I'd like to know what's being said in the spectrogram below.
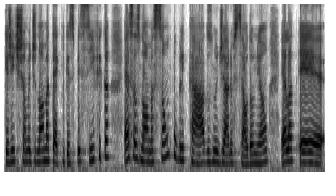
que a gente chama de norma técnica específica. Essas normas são publicadas no Diário Oficial da União. Ela é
